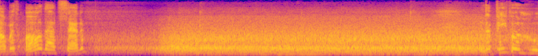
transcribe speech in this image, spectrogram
Now, with all that said, the people who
